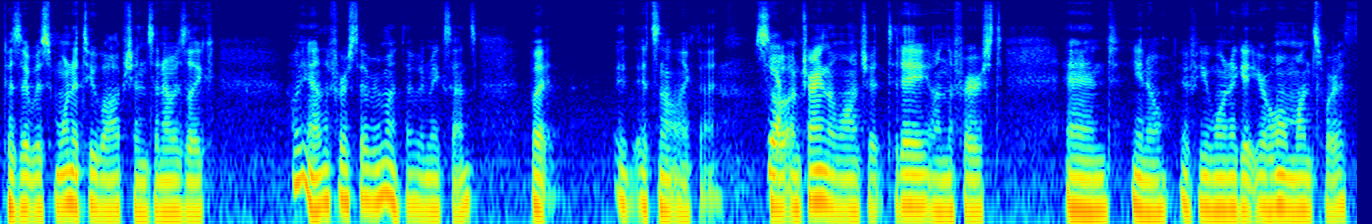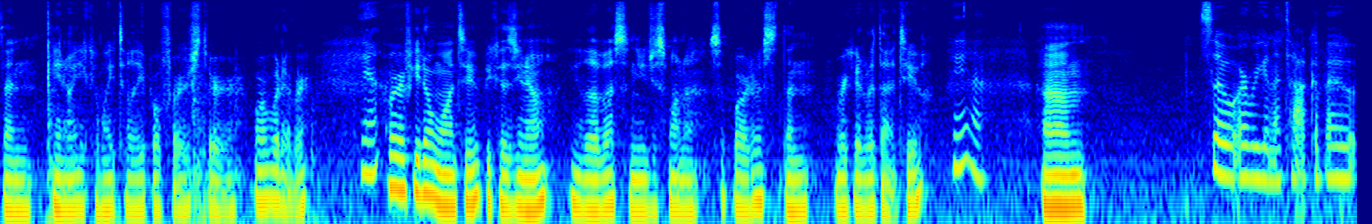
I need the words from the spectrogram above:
because it was one of two options, and I was like, oh yeah, the first every month that would make sense, but it, it's not like that. So Yeah. I'm trying to launch it today on the first, and you know if you want to get your whole month's worth, then you know you can wait till April first or or whatever. Yeah. Or if you don't want to because you know you love us and you just want to support us, then we're good with that too. Yeah. Um, So, are we gonna talk about?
